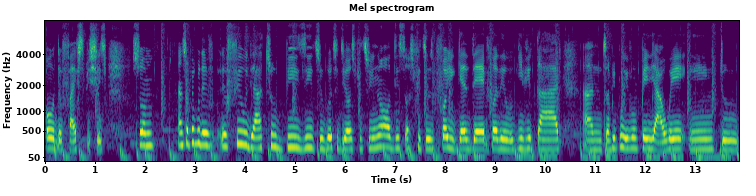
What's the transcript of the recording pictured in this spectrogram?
all the five species so and some people they, they feel they are too busy to go to the hospital. You know all these hospitals before you get there before they will give you card and some people even pay their way in to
